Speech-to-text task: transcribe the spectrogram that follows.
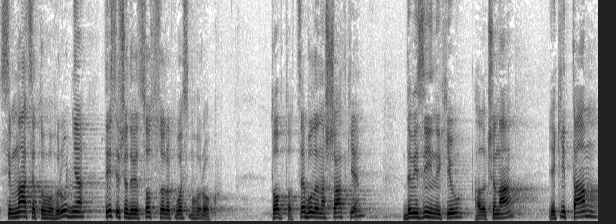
17 грудня 1948 року. Тобто, це були нащадки дивізійників Галичина, які там,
